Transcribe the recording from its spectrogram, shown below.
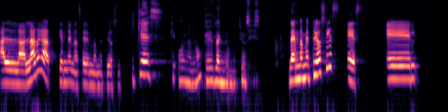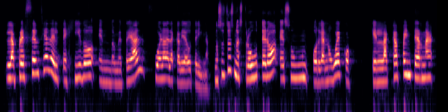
a la larga tienden a ser endometriosis. ¿Y qué es? ¿Qué, ¿no? ¿Qué es la endometriosis? La endometriosis es el la presencia del tejido endometrial fuera de la cavidad uterina. Nosotros, nuestro útero es un órgano hueco, que en la capa interna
